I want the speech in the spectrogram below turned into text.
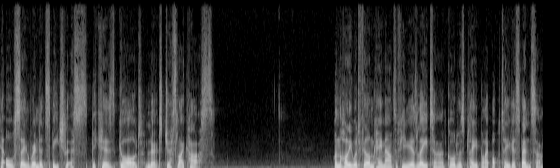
yet also rendered speechless because God looked just like us. When the Hollywood film came out a few years later, God was played by Octavia Spencer,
